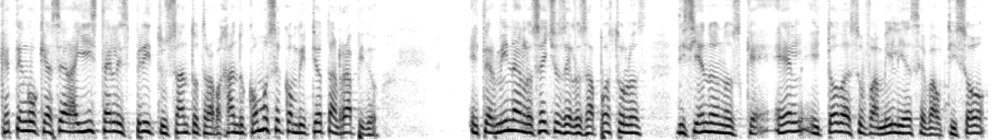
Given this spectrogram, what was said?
¿qué tengo que hacer? Ahí está el Espíritu Santo trabajando. ¿Cómo se convirtió tan rápido? Y terminan los hechos de los apóstoles diciéndonos que él y toda su familia se bautizó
